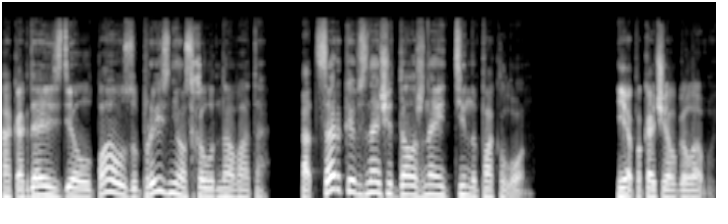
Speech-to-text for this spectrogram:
а когда я сделал паузу, произнес холодновато. «А церковь, значит, должна идти на поклон». Я покачал головой.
